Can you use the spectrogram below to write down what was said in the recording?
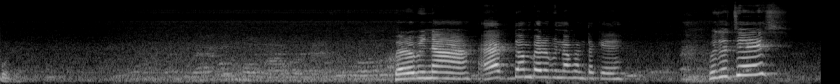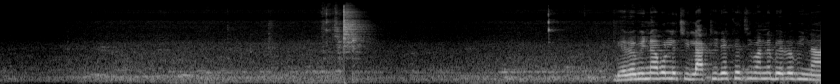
করে। বেরোবি না, একদম বেরোবি না ওখান থেকে। বুঝেছিস? বেরোবি না বলেছি, লাঠি রেখেছি মানে বেরোবি না।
